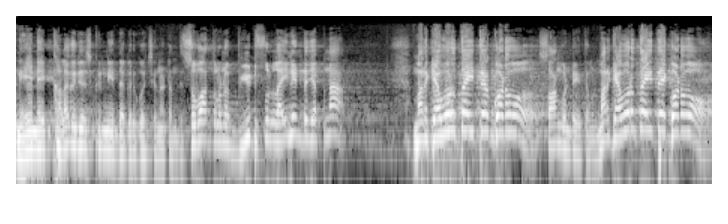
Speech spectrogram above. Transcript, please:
నేనే కలగ చేసుకుని నీ దగ్గరకు వచ్చినట్టుంది. సువార్తలో ఉన్న బ్యూటిఫుల్ లైన్ ఏంటో చెప్పనా? మనకెవరితో అయితే గొడవ సాంగ్ ఉంటే అయితే మనకెవరితో అయితే గొడవ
